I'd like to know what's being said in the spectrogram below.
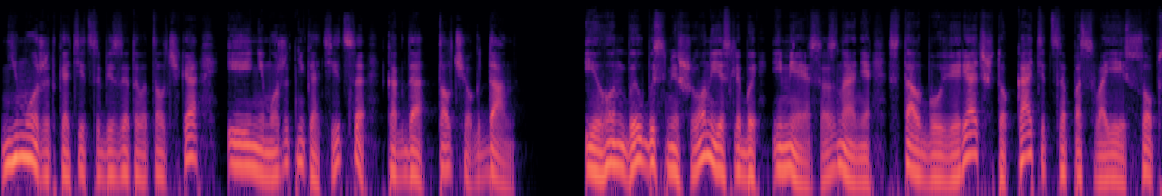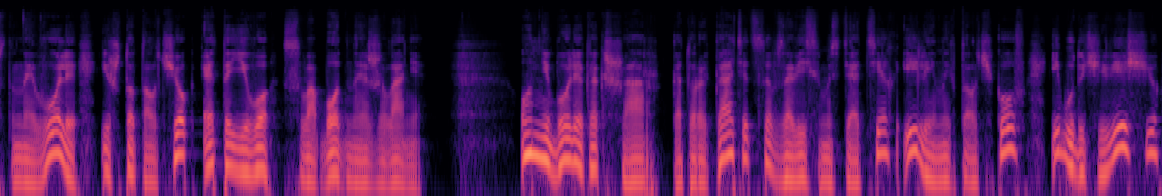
не может катиться без этого толчка и не может не катиться, когда толчок дан. И он был бы смешон, если бы, имея сознание, стал бы уверять, что катится по своей собственной воле и что толчок — это его свободное желание. Он не более как шар, который катится в зависимости от тех или иных толчков и, будучи вещью,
